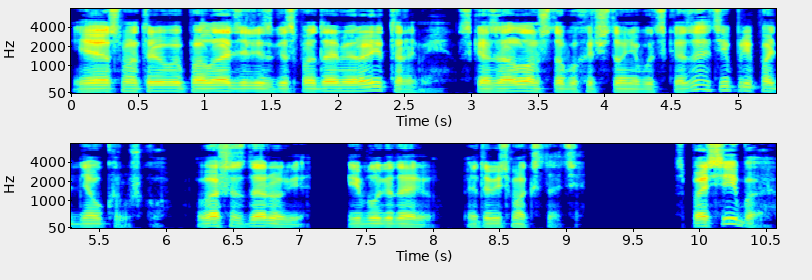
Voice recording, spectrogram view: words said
«Я смотрю, вы поладили с господами рейтерами», — сказал он, чтобы хоть что-нибудь сказать, и приподнял кружку. «Ваше здоровье. И благодарю. Это весьма кстати». «Спасибо.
